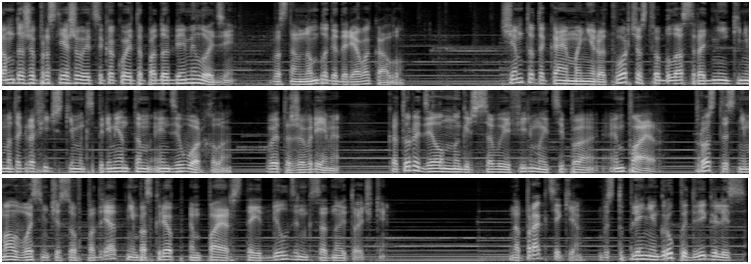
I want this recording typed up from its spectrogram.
Там даже прослеживается какое-то подобие мелодии, в основном благодаря вокалу. Чем-то такая манера творчества была сродни кинематографическим экспериментам Энди Уорхола в это же время, который делал многочасовые фильмы типа Empire. Просто снимал 8 часов подряд небоскреб Empire State Building с одной точки. На практике выступления группы двигались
